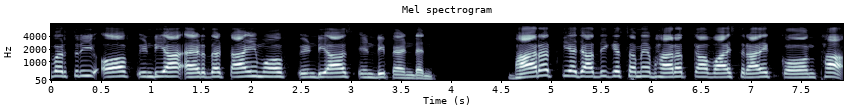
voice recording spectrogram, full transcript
viceroy of India at the time of India's independence? Bharat की आज़ादी के समय भारत का वायस राय कौन था?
